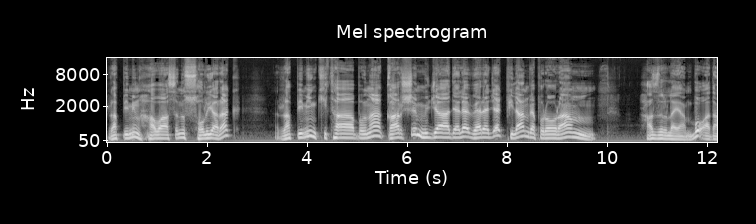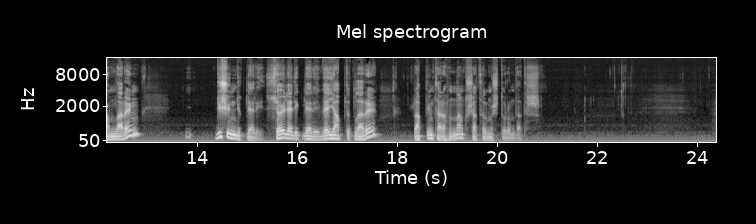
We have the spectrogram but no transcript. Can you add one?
Rabbimin havasını soluyarak Rabbimin kitabına karşı mücadele verecek plan ve program hazırlayan bu adamların düşündükleri, söyledikleri ve yaptıkları Rabbim tarafından kuşatılmış durumdadır.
